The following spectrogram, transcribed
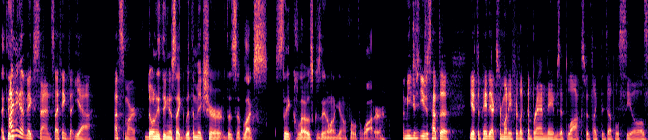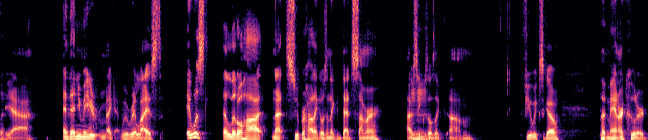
I think, I think that makes sense. I think that yeah, that's smart. the only thing is like we have to make sure the Ziplocs stay closed because they don't want to get them full with water. I mean, you just you just have to you have to pay the extra money for like the brand name Ziplocs with like the double seals and Yeah, and then you made like we realized it was a little hot, not super hot, like it was in like dead summer. Obviously, because it was like um a few weeks ago. But man, our cooler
